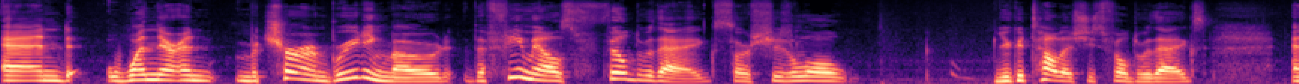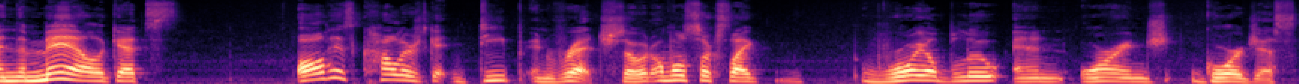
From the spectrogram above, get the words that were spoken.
And when they're in mature and breeding mode, the female's filled with eggs. So she's a little, you could tell that she's filled with eggs. And the male gets, all his colors get deep and rich. So it almost looks like royal blue and orange gorgeous.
